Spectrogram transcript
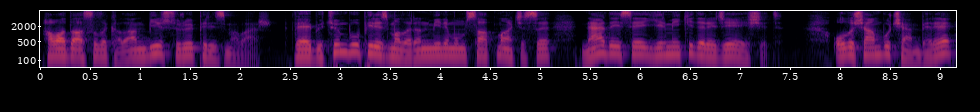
Havada asılı kalan bir sürü prizma var. Ve bütün bu prizmaların minimum sapma açısı neredeyse 22 dereceye eşit. Oluşan bu çembere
